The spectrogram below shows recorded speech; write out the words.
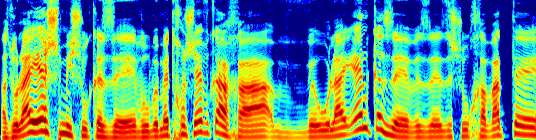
אז אולי יש מישהו כזה, והוא באמת חושב ככה, ואולי אין כזה, וזה איזשהו חוות... אה,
